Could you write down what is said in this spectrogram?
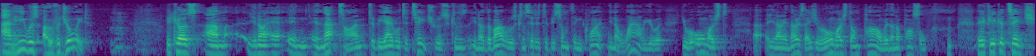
And he was overjoyed because um, you know, in, in that time, to be able to teach was, you know, the Bible was considered to be something quite, you know, wow, you were, you were almost, uh, you know, in those days, you were almost on par with an apostle. if you could teach,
